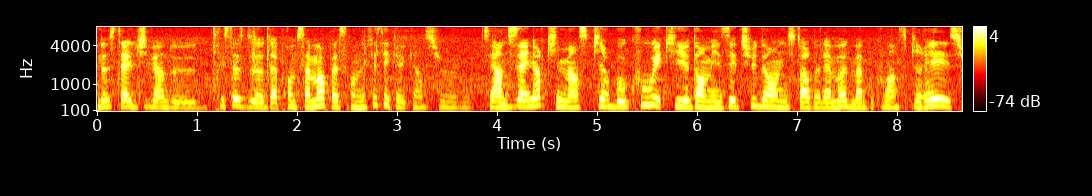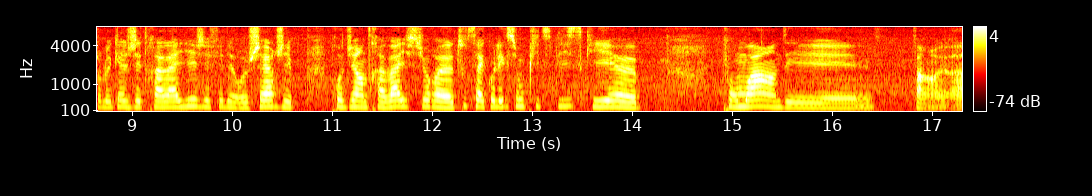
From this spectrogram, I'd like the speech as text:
nostalgie, enfin, de tristesse de- d'apprendre sa mort parce qu'en effet c'est quelqu'un. C'est un designer qui m'inspire beaucoup et qui dans mes études en histoire de la mode m'a beaucoup inspiré et sur lequel j'ai travaillé, j'ai fait des recherches, j'ai produit un travail sur euh, toute sa collection Plitz Please qui est pour moi un des... Enfin, euh,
